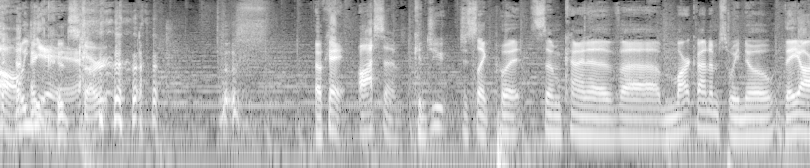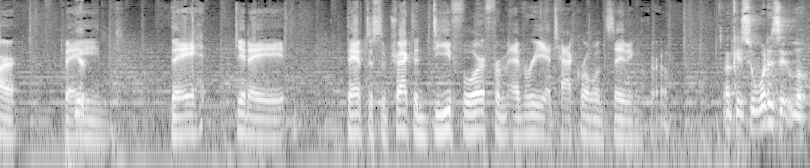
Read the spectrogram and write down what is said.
Oh yeah. Good start. Okay, awesome. Could you just like put some kind of uh, mark on them so we know they are baned? They get a. They have to subtract a D4 from every attack roll and saving throw. Okay, so what does it look?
